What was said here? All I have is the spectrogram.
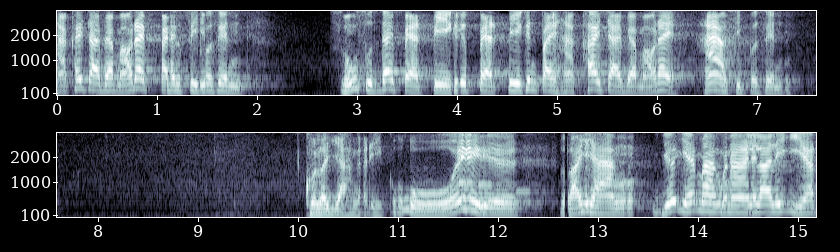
หักค่าใช้จ่ายแบบเหมาได้84%สูงสุดได้ 8 ปีคือ 8 ปีขึ้นไปหักค่าใช้จ่ายแบบเหมาได้ 50%คนละอย่างกันอีกโอ้โหหลายอย่างเยอะแยะมากมายรายละเอียด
